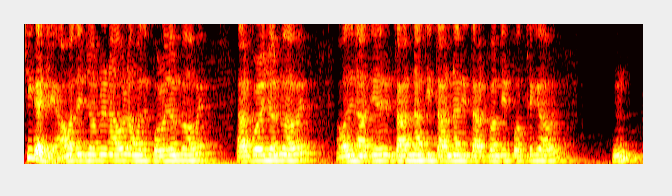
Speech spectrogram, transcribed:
ঠিক আছে, আমাদের জন্মে না হলে আমাদের পরজন্ম হবে, তারপরে জন্ম হবে। আমাদের নাতি নাতি তার নাতি তার নাতি, তার নাতির পর থেকে হবে। হুম?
